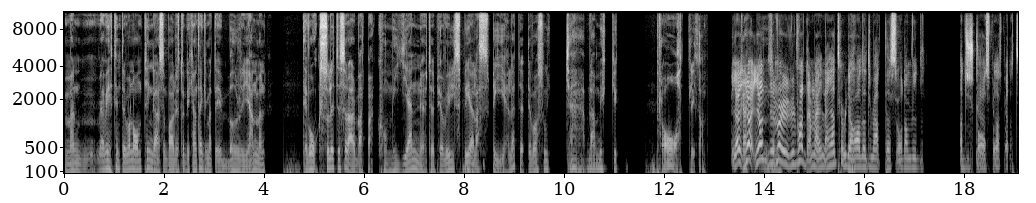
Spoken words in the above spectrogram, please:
Men jag vet inte, det var någonting där som bara, det kan jag tänka mig att det är i början, men det var också lite sådär bara, bara kom igen nu, typ. jag vill spela spelet. Typ. Det var så jävla mycket prat liksom. Jag, jag, jag, det liksom- var ju, vi pratade om det innan. Jag tror det Mm. har lite med att det är så de vill att du ska spela spelet.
